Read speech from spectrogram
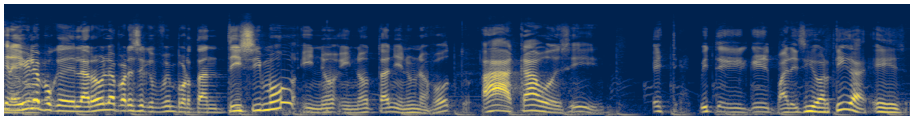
La increíble porque de la robla parece que fue importantísimo y no, y no está ni en una foto. Ah, acabo de decir. Este, viste que es parecido a Artiga es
